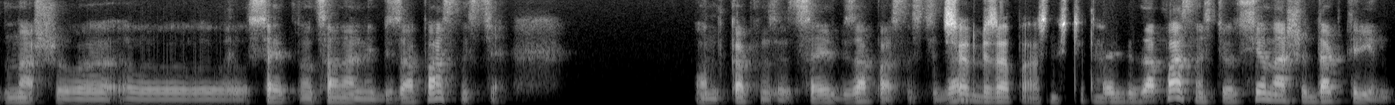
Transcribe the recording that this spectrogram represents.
нашего э, сайта национальной безопасности, он как называется, Совет безопасности, да? Совет безопасности, да. Совет безопасности, вот все наши доктрины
